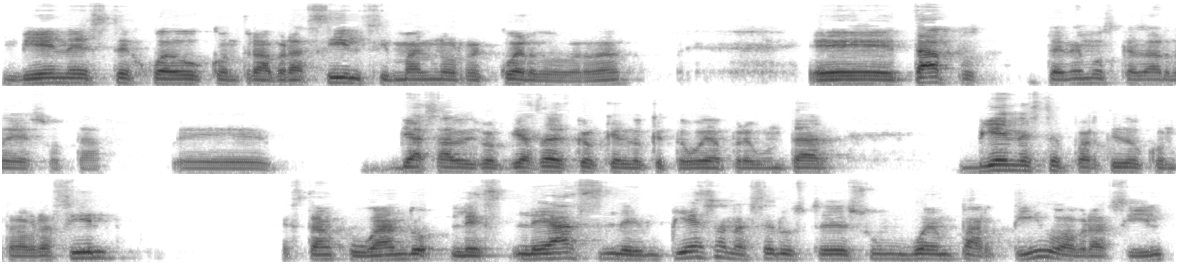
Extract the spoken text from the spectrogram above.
Viene este juego contra Brasil, si mal no recuerdo, ¿verdad? Eh, Tap, pues, tenemos que hablar de eso, Tap. Eh, ya sabes, ya sabes, creo que es lo que te voy a preguntar. Viene este partido contra Brasil, están jugando, les, le, le empiezan a hacer ustedes un buen partido a Brasil,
